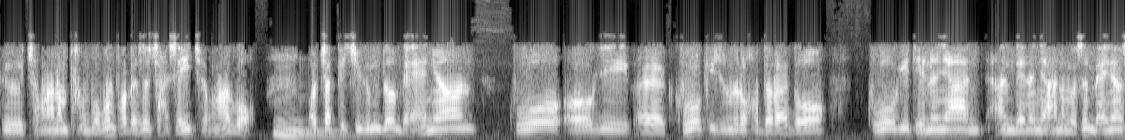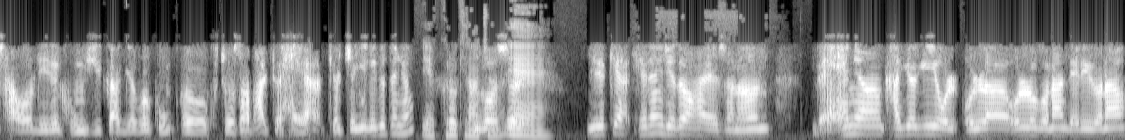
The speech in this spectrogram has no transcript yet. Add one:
그 정하는 방법은 법에서 자세히 정하고 음. 어차피 지금도 매년 9억이 9억 기준으로 하더라도 9억이 되느냐 안, 안 되느냐 하는 것은 매년 4월 1일 공시 가격을 공, 어, 조사 발표해야 결정이 되거든요. 예, 그렇긴 하죠. 그것을 예. 이렇게 현행 제도 하에서는 매년 가격이 올- 올라 오르거나 내리거나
